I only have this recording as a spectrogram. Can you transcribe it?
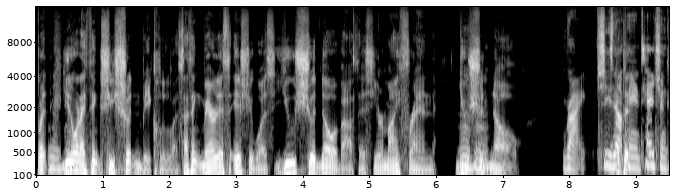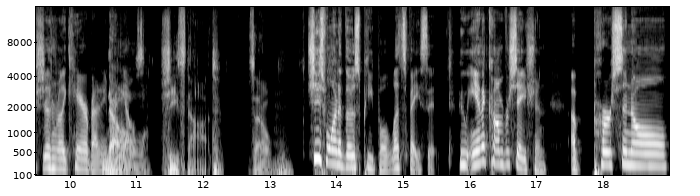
But you Mm-hmm. know what? I think she shouldn't be clueless. I think Meredith's issue was, you should know about this. You're my friend. You Mhm. should know. Right. She's But not the- paying attention because she doesn't really care about anybody no, else. she's not. So, She's one of those people, let's face it, who in a conversation, a personal,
